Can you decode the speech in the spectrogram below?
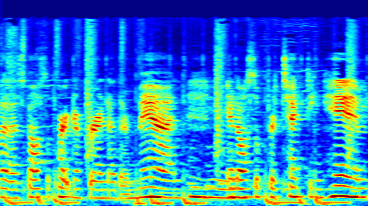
uh, spousal partner for another man Mm-hmm. and also protecting him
